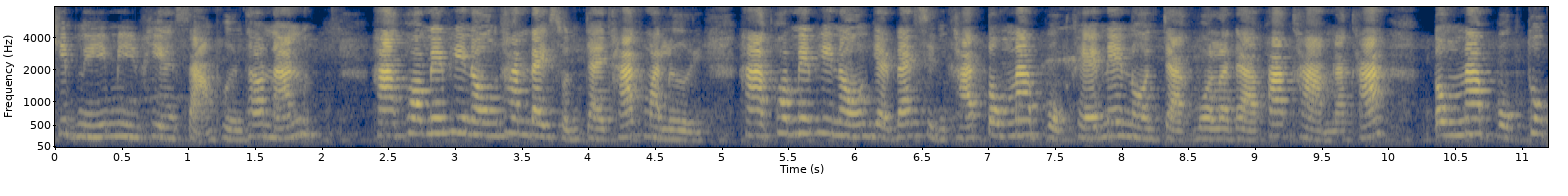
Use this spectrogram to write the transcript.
คลิปนี้มีเพียง 3 ผืนเท่านั้นหากพ่อแม่พี่น้องท่านใดสนใจทักมาเลย หากพ่อแม่พี่น้องอยากได้สินค้าตรงหน้าปกแท้แน่นอนจากวรดาผ้าคามนะคะ ตรงหน้าปกทุก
